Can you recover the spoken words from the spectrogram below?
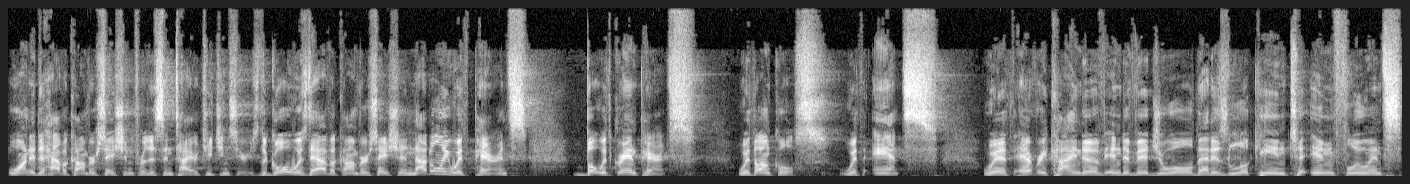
wanted to have a conversation for this entire teaching series. The goal was to have a conversation not only with parents, but with grandparents, with uncles, with aunts, with every kind of individual that is looking to influence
